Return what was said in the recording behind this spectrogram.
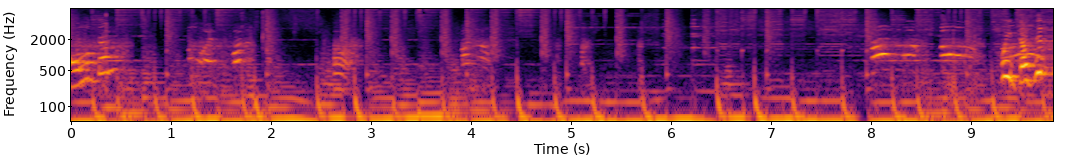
All of them? Oh. Wait, does it?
